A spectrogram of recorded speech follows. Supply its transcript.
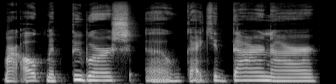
maar ook met pubers. Uh, hoe kijk je daarnaar?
